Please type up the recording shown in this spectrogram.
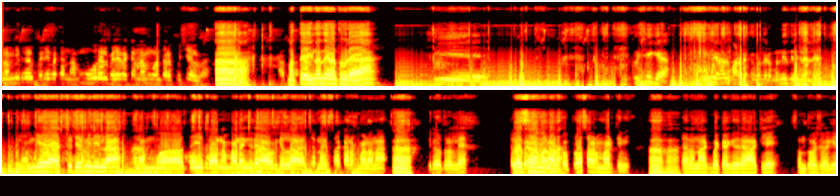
ನಮ್ಮಿದ್ರಲ್ಲಿ ಬೆಳಿಬೇಕಂದ್ರೆ ನಮ್ಮ ಊರಲ್ಲಿ ಬೆಳಿಬೇಕಂದ್ರೆ ನಮ್ಗೆ ಒಂಥರ ಖುಷಿ ಅಲ್ವಾ? ಹಾ. ಮತ್ತೆ ಇನ್ನೊಂದ್ ಏನಂತಂದ್ರೆ ಈ ಈ ಕೃಷಿಗೆ ನೀವೇನಾದ್ರು ಮಾಡ್ಬೇಕು ಬಂದ್ರೆ ಮುಂದಿನ ದಿನಗಳಲ್ಲಿ? ನಮ್ಗೆ ಅಷ್ಟು ಜಮೀನಿಲ್ಲ ನಮ್ಮ ಸ್ನೇಹಿತರ ಮಾಡಂಗ್ರೆ ಅವ್ರಿಗೆಲ್ಲ ಚೆನ್ನಾಗಿ ಸಹಕಾರ ಮಾಡೋಣ ಹಾ. ಇರೋದ್ರಲ್ಲಿ. ಎಲ್ಲ ಪ್ರೋತ್ಸಾಹ ಬೇಕಾದ್ರೆ ಮಾಡೋಣ. ಮಾಡ್ಕೊ- ಪ್ರೋತ್ಸಾಹ ಮಾಡ್ತೀವಿ. ಯಾರನ್ನ ಹಾಕ್ಬೇಕಾಗಿದ್ರೆ ಹಾಕ್ಲಿ ಸಂತೋಷವಾಗಿ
